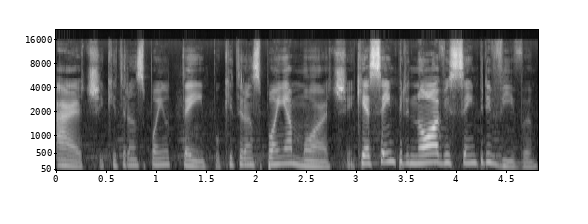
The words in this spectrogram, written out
arte, que transpõe o tempo, que transpõe a morte, que é sempre nova e sempre viva.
